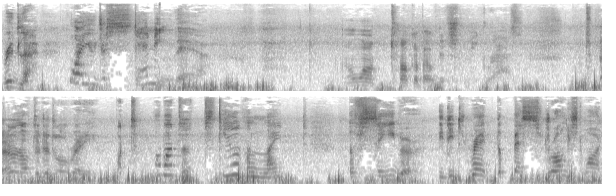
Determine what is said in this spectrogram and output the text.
Riddler, why are you just standing there? I don't want to talk about this snake grass. It's bad enough to do it already. What about to steal the light of Saber? It is red, the best, strongest one.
